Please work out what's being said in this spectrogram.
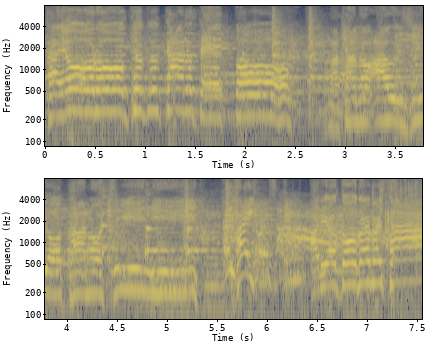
火曜浪曲カルテットまたの会う日を楽しみに。はいありがとうございました。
